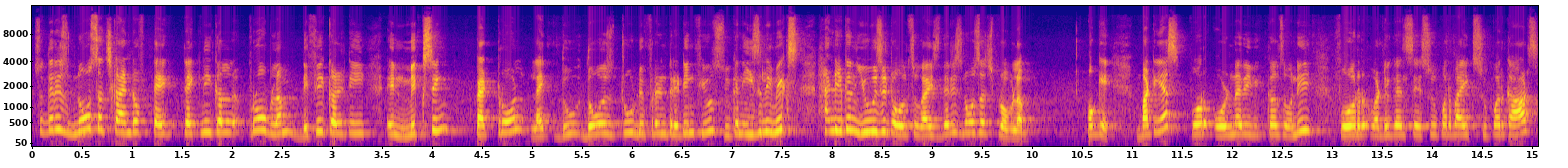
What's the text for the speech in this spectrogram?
So there is no such kind of te technical problem, difficulty in mixing petrol like do those two different rating fuels you can easily mix and you can use it also guys. There is no such problem. Okay but yes for ordinary vehicles only for what you can say super bikes super cars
